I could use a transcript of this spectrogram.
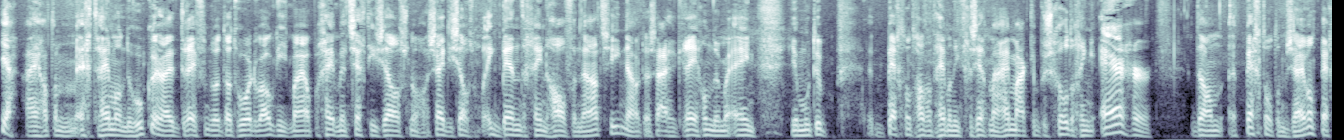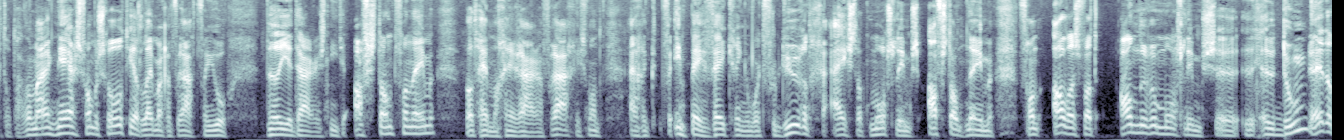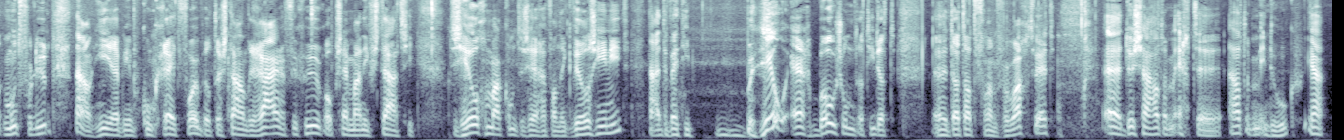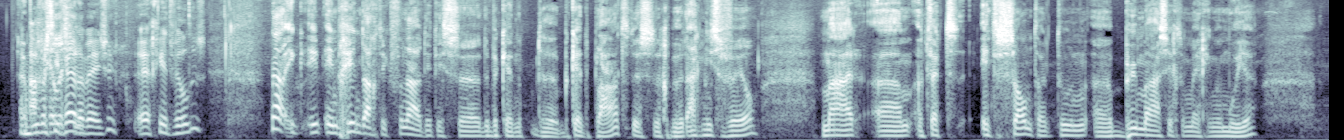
Ja, hij had hem echt helemaal in de hoek. Hij dreef, dat hoorden we ook niet. Maar op een gegeven moment zegt hij zelfs nog, zei hij zelfs nog... ik ben geen halve natie. Nou, dat is eigenlijk regel nummer één. Je moet de, Pechtold had het helemaal niet gezegd... maar hij maakt de beschuldiging erger dan Pechtold hem zei. Want Pechtold had hem eigenlijk nergens van beschuldigd. Hij had alleen maar gevraagd van... joh, wil je daar eens niet afstand van nemen? Wat helemaal geen rare vraag is. Want eigenlijk in PVV-kringen wordt voortdurend geëist... dat moslims afstand nemen van alles wat andere moslims uh, doen. Hè, dat moet voortdurend. Nou, hier heb je een concreet voorbeeld. Er staan rare figuren op zijn manifestatie. Het is heel gemakkelijk om te zeggen van ik wil ze hier niet. Nou, daar werd hij heel erg boos omdat hij dat, uh, dat, dat van hem verwacht werd. Uh, dus hij had hem echt had hem in de hoek. Ja. En hoe was hij verder bezig, Geert Wilders? Nou, ik, in het begin dacht ik van nou, dit is de, bekende, de bekende plaat. Dus er gebeurt eigenlijk niet zoveel. Maar um, het werd interessanter toen Buma zich ermee ging bemoeien.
